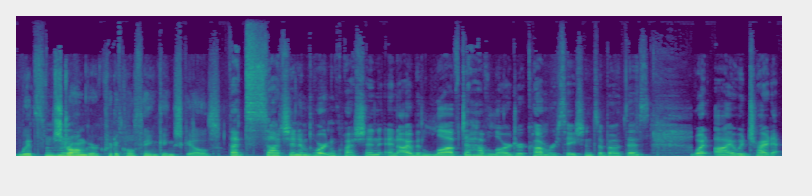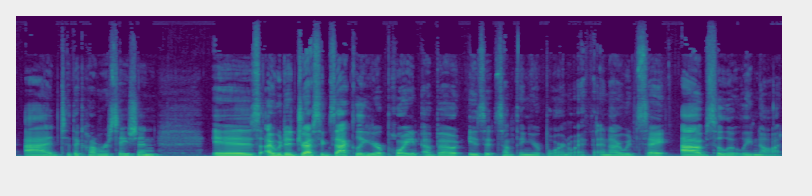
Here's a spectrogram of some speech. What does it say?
with mm-hmm. stronger critical thinking skills? That's such an important question. And I would love to have larger conversations about this. What I would try to add to the conversation is I would address exactly your point about is it something you're born with? And I would say absolutely not.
